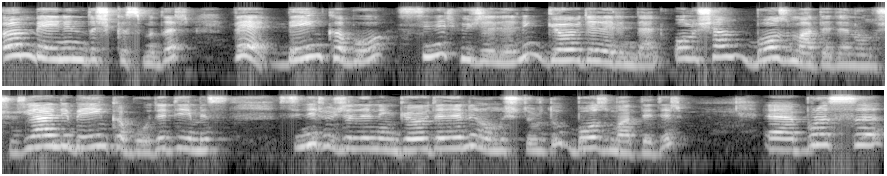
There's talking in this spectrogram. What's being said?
ön beynin dış kısmıdır ve beyin kabuğu sinir hücrelerinin gövdelerinden oluşan boz maddeden oluşur. Yani beyin kabuğu dediğimiz sinir hücrelerinin gövdelerinin oluşturduğu boz maddedir. Ee, burası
